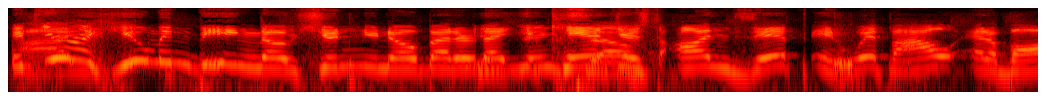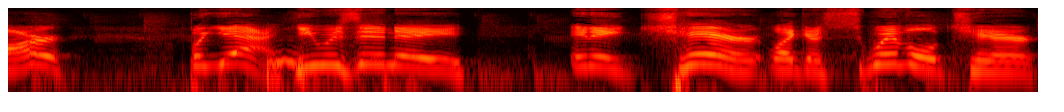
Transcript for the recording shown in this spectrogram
If you're I- a human being, though, shouldn't you know better that you can't so. just unzip and whip out at a bar? But yeah, he was in a in a chair, like a swivel chair.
